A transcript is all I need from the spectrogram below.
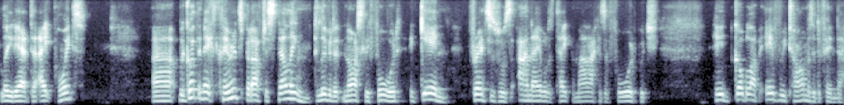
lead out to eight points. Uh, we got the next clearance, but after Snelling delivered it nicely forward, again, Francis was unable to take the mark as a forward, which he'd gobble up every time as a defender.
